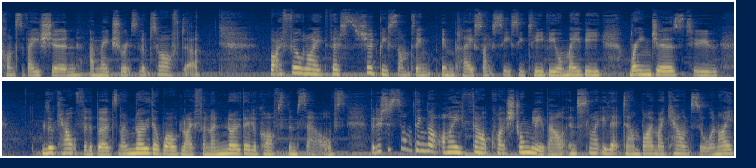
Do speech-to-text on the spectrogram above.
conservation and make sure it's looked after. But I feel like there should be something in place like CCTV or maybe rangers to look out for the birds and I know they're wildlife and I know they look after themselves. But it's just something that I felt quite strongly about and slightly let down by my council and I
